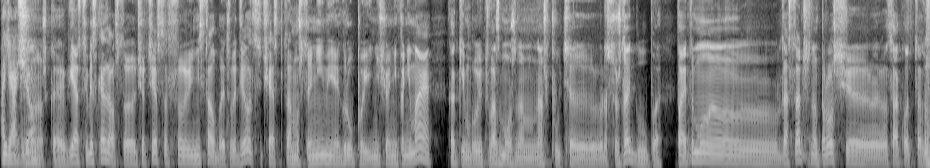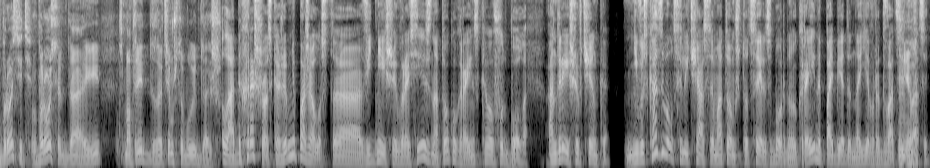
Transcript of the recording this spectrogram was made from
А я о чем? Немножко. Я же тебе сказал, что Черчесов не стал бы этого делать сейчас, потому что не имея группы и ничего не понимая, каким будет возможным наш путь, э, рассуждать глупо. Поэтому э, достаточно проще э, так вот Вбросить? вбросить, да, и смотреть за тем, что будет дальше. Ладно, хорошо. Скажи мне, пожалуйста, виднейший в России знаток украинского футбола. Андрей Шевченко не высказывался ли часом о том, что цель сборной Украины – победа на Евро-2020?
